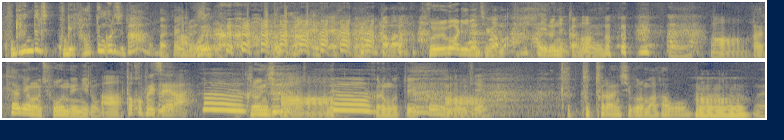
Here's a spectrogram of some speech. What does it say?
고개 흔들지 고개 갸우뚱거리지 마. 막 약간 아, 이런 뭐- 식으로. 네, 그러니까 막 볼거리면 제가 막 아, 이러니까는 네. 어. 그러니까 세혁이 형은 좋은 의미로 아 포커페이스 해라. 그런 식으로 아. 네, 그런 것도 있고 아. 뭐 이제 붙- 붙으라는 식으로 막 하고 어. 네.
